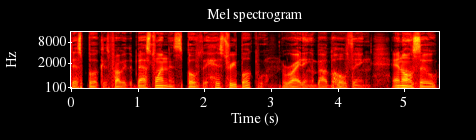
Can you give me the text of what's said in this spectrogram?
This book is probably the best one. It's both a history book, writing about the whole thing, and also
